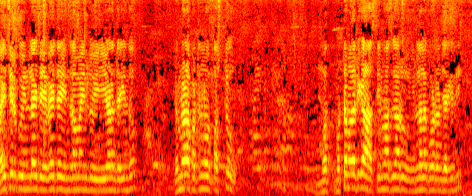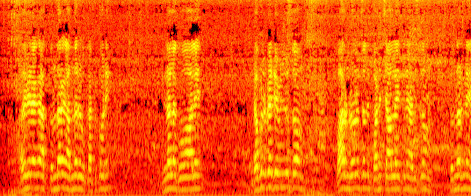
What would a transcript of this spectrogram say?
పైచిరుకు ఇండ్లు అయితే ఏవైతే ఇంద్రమ్మ ఇండ్లు ఇవ్వడం జరిగిందో యమునాడ పట్టణంలో ఫస్ట్ మొ- మొట్టమొదటిగా శ్రీనివాస్ గారు ఇళ్ళకు పోవడం జరిగింది. అదేవిధంగా తొందరగా అందరూ కట్టుకొని ఇళ్ళకు పోవాలి. డబుల్ బెడ్రూమ్ ఇల్లు వారం రోజుల నుంచి పని చాలా అవుతున్నాయి. అవిసం తొందరనే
